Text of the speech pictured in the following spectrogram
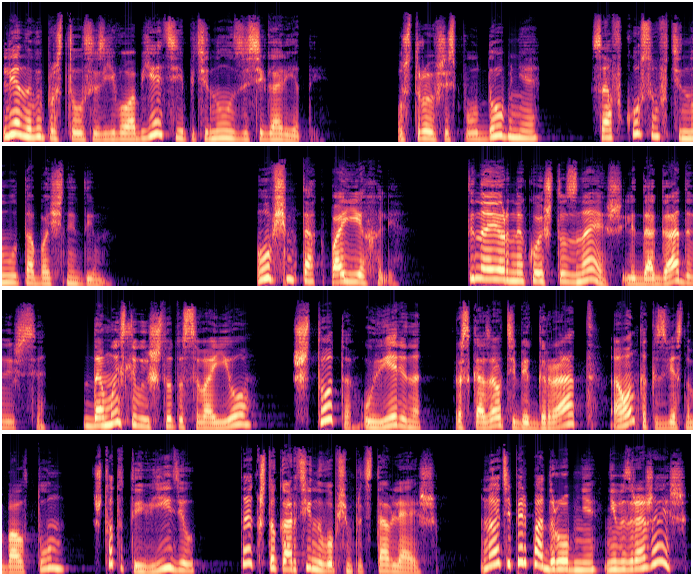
Лена выпросталась из его объятий и потянулась за сигаретой. Устроившись поудобнее, со вкусом втянула табачный дым. В общем, так, поехали. Ты, наверное, кое-что знаешь или догадываешься, домысливаешь что-то свое, что-то, уверенно, рассказал тебе Град, а он, как известно, болтун, что-то ты видел, так что картину, в общем, представляешь. Ну а теперь подробнее, не возражаешь?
